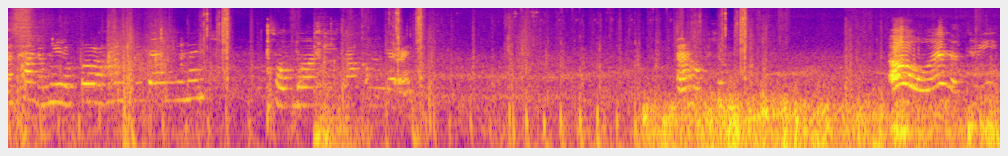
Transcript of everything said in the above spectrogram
I kind of need a 400 moment. So Bonnie is not coming there, right? I hope so. Oh, there's a tank.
